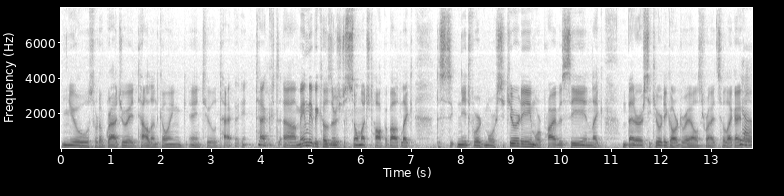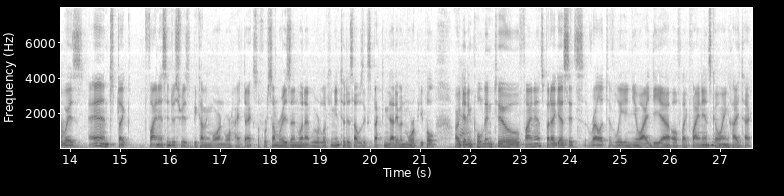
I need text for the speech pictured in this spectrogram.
new sort of graduate talent going into tech, tech mm-hmm. uh, mainly because there's just so much talk about like the need for more security, more privacy, and like better security guardrails, right? So like I yeah. always and like finance industry is becoming more and more high tech. So for some reason, when I, we were looking into this, I was expecting that even more people are yeah. getting pulled into finance. But I guess it's relatively new idea of like finance mm-hmm. going high tech.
